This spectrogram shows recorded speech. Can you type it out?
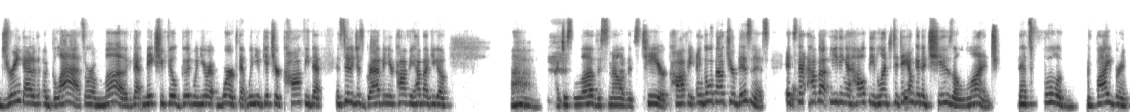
drink out of a glass or a mug that makes you feel good when you're at work, that when you get your coffee, that instead of just grabbing your coffee, how about you go, ah, oh, I just love the smell of this tea or coffee and go about your business. It's that, how about eating a healthy lunch? Today, I'm going to choose a lunch that's full of vibrant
